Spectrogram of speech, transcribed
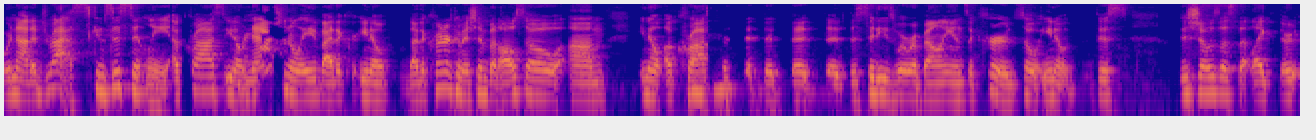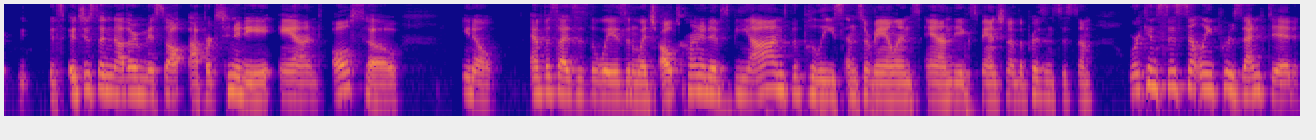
were not addressed consistently across you know right. nationally by the you know by the Kerner Commission, but also um, you know across mm-hmm. the, the, the, the, cities where rebellions occurred. So you know this this shows us that like there it's it's just another missed opportunity, and also you know emphasizes the ways in which alternatives beyond the police and surveillance and the expansion of the prison system were consistently presented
